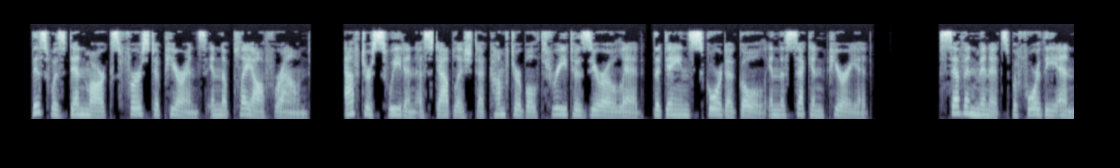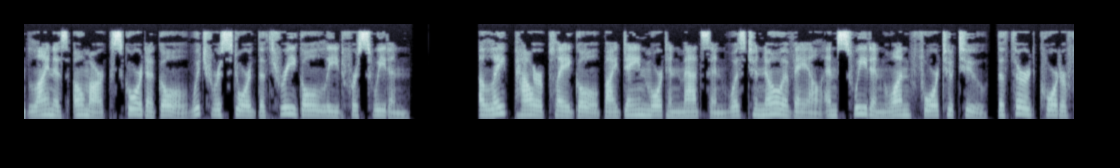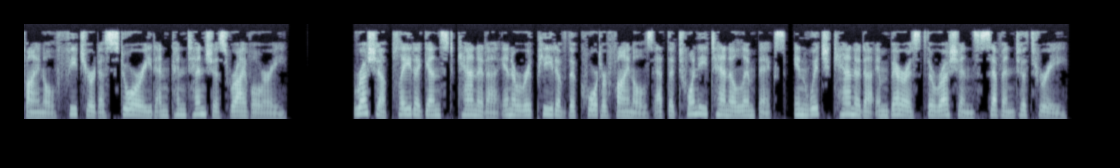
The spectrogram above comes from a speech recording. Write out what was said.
This was Denmark's first appearance in the playoff round. After Sweden established a comfortable 3–0 lead, the Danes scored a goal in the second period. Seven minutes before the end Linus Omark scored a goal which restored the three-goal lead for Sweden. A late power play goal by Dane Morten Madsen was to no avail and Sweden won 4–2. The third quarterfinal featured a storied and contentious rivalry. Russia played against Canada in a repeat of the quarter-finals at the 2010 Olympics, in which Canada embarrassed the Russians 7–3.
